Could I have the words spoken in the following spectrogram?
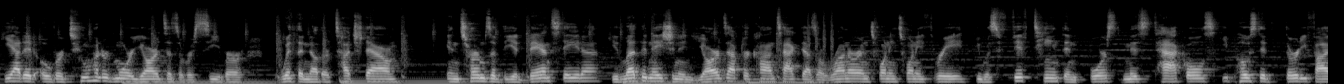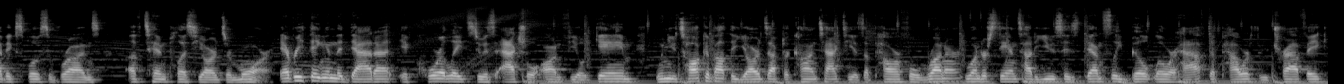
he added over 200 more yards as a receiver with another touchdown. In terms of the advanced data, he led the nation in yards after contact as a runner in 2023. He was 15th in forced missed tackles. He posted 35 explosive runs, of 10 plus yards or more. Everything in the data, it correlates to his actual on field game. When you talk about the yards after contact, he is a powerful runner who understands how to use his densely built lower half to power through traffic,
